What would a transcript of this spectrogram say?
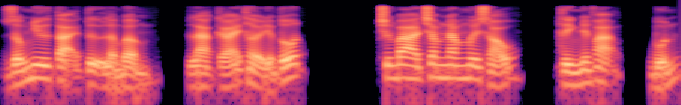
giống như tại tự lẩm bẩm, là cái thời điểm tốt. Chương ba trăm năm mươi sáu, tình nhân phạm, bốn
